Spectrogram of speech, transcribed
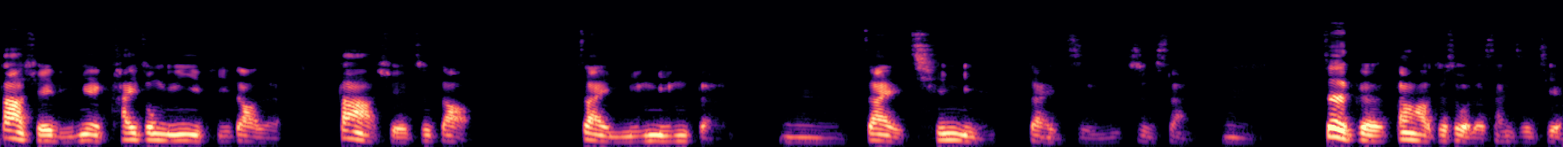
大学里面开宗明义提到的“大学之道，在明明德，嗯，在亲民，在止于至善”。嗯，这个刚好就是我的三支箭。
